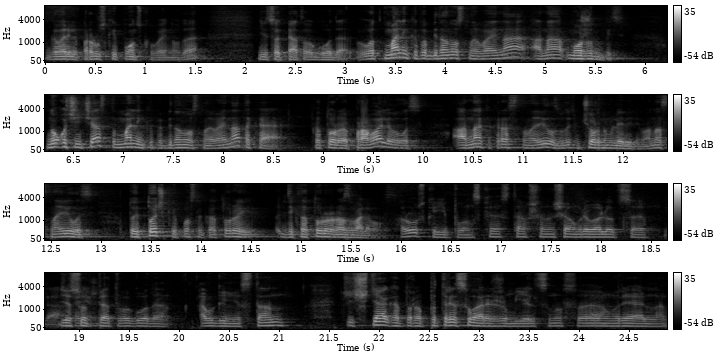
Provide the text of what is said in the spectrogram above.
говорили про русско-японскую войну, да, 1905 года. Вот маленькая победоносная война, она может быть. Но очень часто маленькая победоносная война такая, которая проваливалась, она как раз становилась вот этим черным лебедем. Она становилась той точкой, после которой диктатура разваливалась. Русско-японская, ставшая началом революции да, 1905 года, Афганистан, Чечня, которая потрясла режим Ельцина в своем да. реально.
